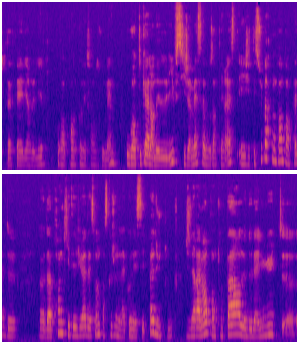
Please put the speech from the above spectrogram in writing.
tout à fait lire le livre pour en prendre connaissance vous-même, ou en tout cas l'un des deux livres si jamais ça vous intéresse. Et j'étais super contente en fait de d'apprendre qui était Viola Desmond parce que je ne la connaissais pas du tout. Généralement, quand on parle de la lutte euh,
